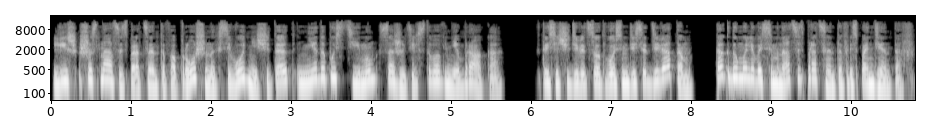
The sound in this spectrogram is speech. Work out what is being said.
Лишь 16% опрошенных сегодня считают недопустимым сожительство вне брака, в 1989 так думали 18% респондентов.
